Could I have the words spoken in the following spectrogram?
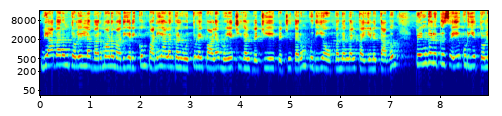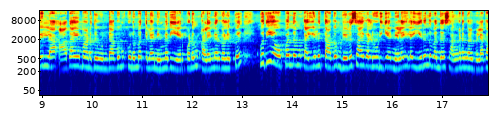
வியாபாரம் தொழிலில் வருமானம் அதிகரிக்கும். பணியாளர்கள் ஒத்துழைப்பால முயற்சிகள் வெற்றியை பெற்றுத்தரும். புதிய ஒப்பந்தங்கள் கையெழுத்தாகும். பெண்களுக்கு செய்யக்கூடிய தொழிலில் ஆதாயமானது உண்டாகும். குடும்பத்தில் நிம்மதி ஏற்படும். கலைஞர்களுக்கு புதிய ஒப்பந்தம் கையெழுத்தாகும். விவசாயிகளுடைய நிலையில இருந்து வந்த சங்கடங்கள் விலக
